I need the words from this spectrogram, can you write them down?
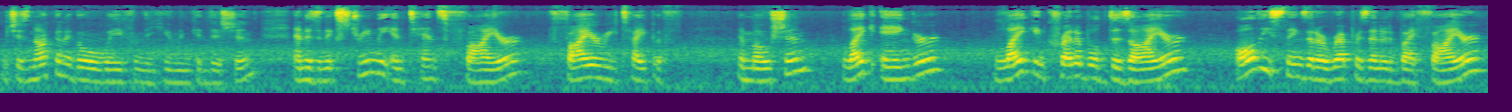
which is not going to go away from the human condition, and is an extremely intense fire, fiery type of emotion, like anger, like incredible desire, all these things that are represented by fire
